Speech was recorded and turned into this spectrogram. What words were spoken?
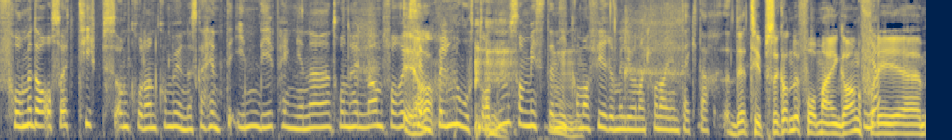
Får vi da også et tips om hvordan kommunene skal hente inn de pengene, Trond Helleland? F.eks. Ja. Notodden, som mister 9,4 mm. millioner kroner i inntekter. Det tipset kan du få med en gang. fordi ja. Eh,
